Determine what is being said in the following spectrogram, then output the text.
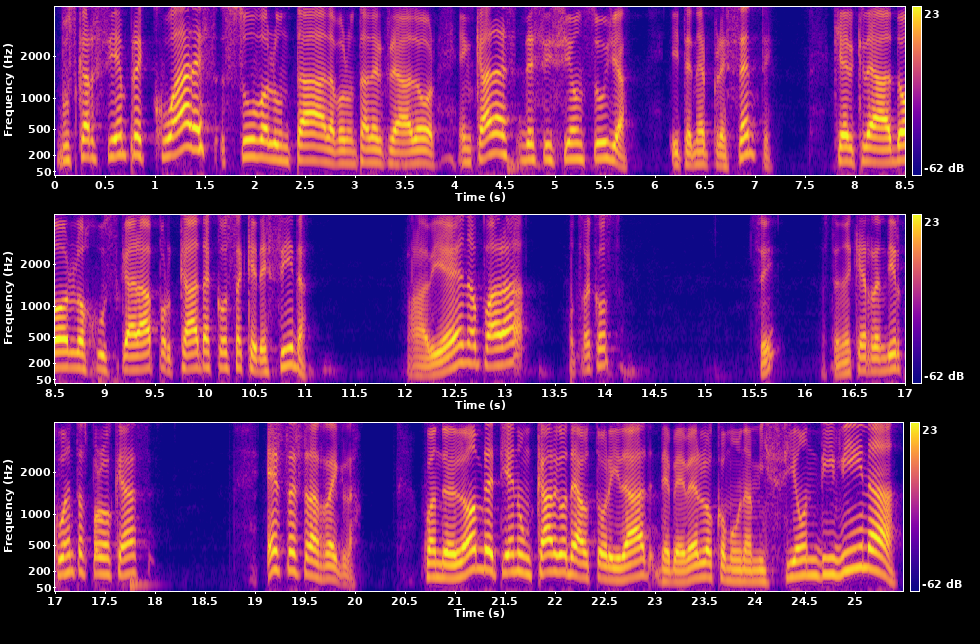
buscar siempre cuál es su voluntad, la voluntad del Creador, en cada decisión suya y tener presente que el Creador lo juzgará por cada cosa que decida, para bien o para otra cosa. ¿Sí? Vas tener que rendir cuentas por lo que haces. Esta es la regla. Cuando el hombre tiene un cargo de autoridad, debe verlo como una misión divina,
